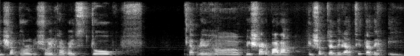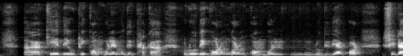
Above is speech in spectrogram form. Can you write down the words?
এইসব ধরনের শরীর খারাপ হয় স্ট্রোক তারপরে প্রেশার বাড়া, এইসব যাদের আছে তাদের এই খেয়ে দিয়ে উঠে কম্বলের মধ্যে থাকা, রোদে গরম গরম কম্বল রোদে দেওয়ার পর সেটা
